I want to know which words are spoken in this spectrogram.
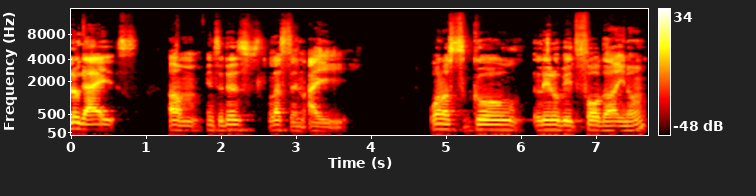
Hello, guys. Um, in today's lesson, I want us to go a little bit further, you know.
